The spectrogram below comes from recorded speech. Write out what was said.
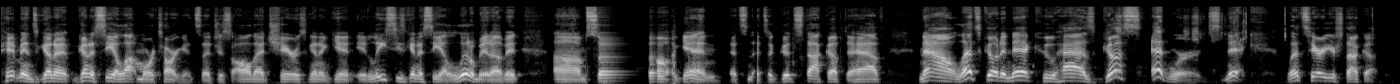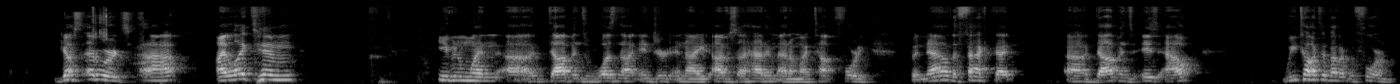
Pittman's gonna gonna see a lot more targets. That's just all that share is gonna get. At least he's gonna see a little bit of it. Um, so again, it's it's a good stock up to have. Now let's go to Nick, who has Gus Edwards. Nick, let's hear your stock up. Gus Edwards, uh, I liked him even when uh, Dobbins was not injured, and I obviously I had him out of my top 40. But now the fact that uh, Dobbins is out, we talked about it before.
